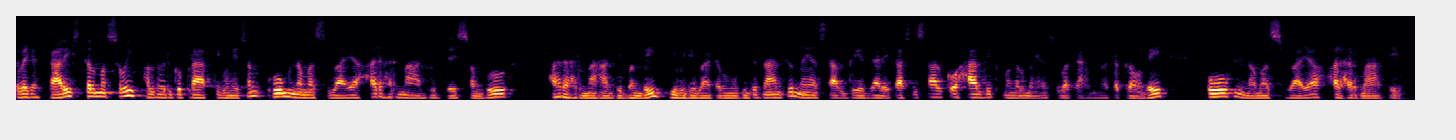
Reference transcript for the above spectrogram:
तपाईँका सबै फलहरूको प्राप्ति हुनेछन्। ओम नमः शिवाय हर हर महादेव जय शम्भु। हर हर महादेव भन्दै यो भिडियोबाट म बित्न चाहन्छु। नयाँ साल दुई हजार एकासी सालको हार्दिक मङ्गलमय शुभकामना टक्राउँदै ओम नमः शिवाय हर हर महादेव।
